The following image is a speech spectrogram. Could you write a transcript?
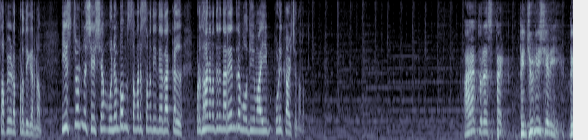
സഭയുടെ പ്രതികരണം. ഈസ്റ്ററിന് ശേഷം മുനമ്പം സമരസമിതി നേതാക്കൾ പ്രധാനമന്ത്രി നരേന്ദ്രമോദിയുമായി കൂടിക്കാഴ്ച നടത്തും. I have to respect the judiciary, the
